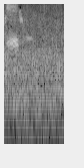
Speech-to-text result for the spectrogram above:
Revolution.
